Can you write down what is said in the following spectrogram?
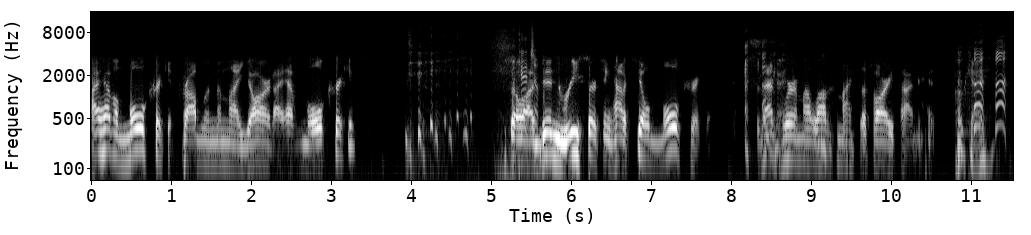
I have a mole cricket problem in my yard. I have mole crickets. so I've been researching how to kill mole crickets. So that's where my, a lot of my safari time is. Okay.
